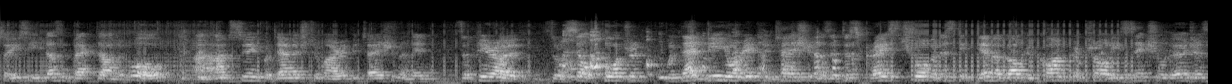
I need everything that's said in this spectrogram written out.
so you see, he doesn't back down at all. Uh, I'm suing for damage to my reputation, and then Zapiro sort of self-portrait. Would that be your reputation as a disgraced, chauvinistic demagogue who can't control his sexual urges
